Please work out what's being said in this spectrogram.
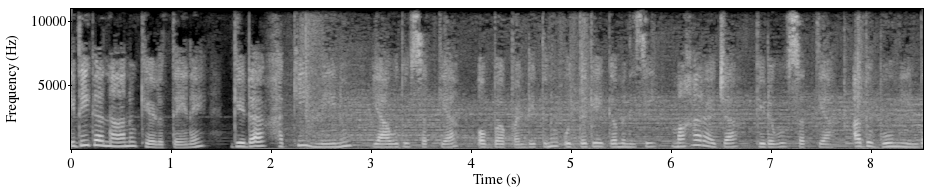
ಇದೀಗ ನಾನು ಕೇಳುತ್ತೇನೆ, ಗಿಡ, ಹಕ್ಕಿ, ಮೀನು ಯಾವುದು ಸತ್ಯ? ಒಬ್ಬ ಪಂಡಿತನು ಉದ್ದಗೆ ಗಮನಿಸಿ, ಮಹಾರಾಜ, ಗಿಡವು ಸತ್ಯ. ಅದು ಭೂಮಿಯಿಂದ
